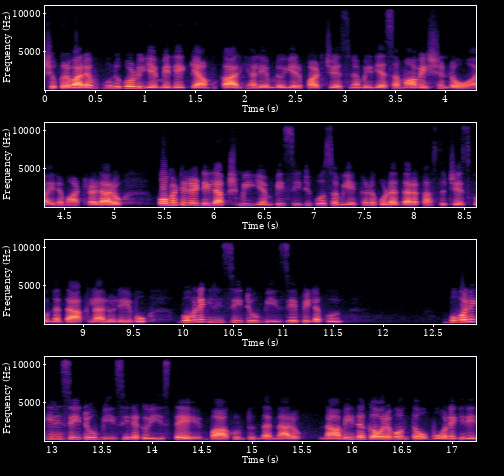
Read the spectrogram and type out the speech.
శుక్రవారం మునుగోడు ఎమ్మెల్యే క్యాంప్ కార్యాలయంలో ఏర్పాటు చేసిన మీడియా సమావేశంలో ఆయన మాట్లాడారు. కోమటిరెడ్డి లక్ష్మి ఎంపీ సీటు కోసం ఎక్కడ కూడా దరఖాస్తు చేసుకున్న దాఖలాలు లేవు. భువనగిరి సీటు బీజేపీలకు భువనగిరి సీటు బీసీలకు ఇస్తే బాగుంటుందన్నారు. నా మీద గౌరవంతో భువనగిరి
